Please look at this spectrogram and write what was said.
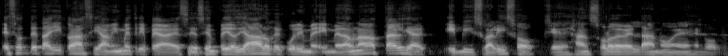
esos detallitos así, a mí me tripea eso. Yo siempre digo, diablo, qué cool, y me, y me da una nostalgia y visualizo que Han Solo de verdad no es el otro.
